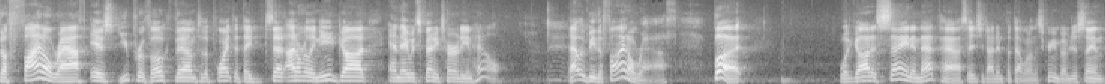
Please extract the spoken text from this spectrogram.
The final wrath is you provoke them to the point that they said, I don't really need God, and they would spend eternity in hell. That would be the final wrath. But what God is saying in that passage, and I didn't put that one on the screen, but I'm just saying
